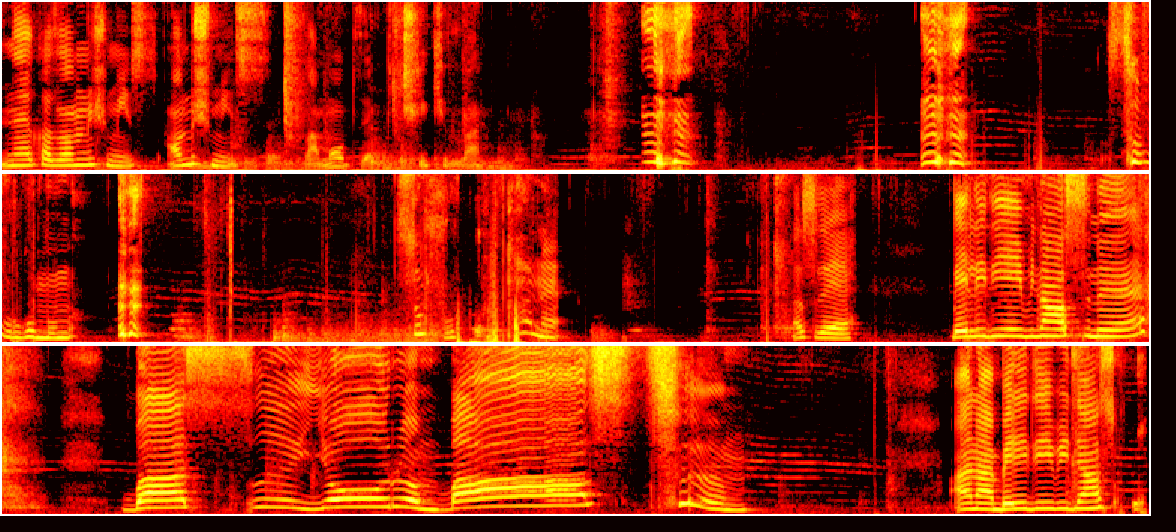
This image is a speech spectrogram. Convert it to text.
Ne kazanmış mıyız? Almış mıyız? Tamam o bize çekil lan. Sıfır kupa mı? Sıfır kupa ne? Nasıl? Belediye binasını basıyorum. Bastım. Ana belediye binası. Oh.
